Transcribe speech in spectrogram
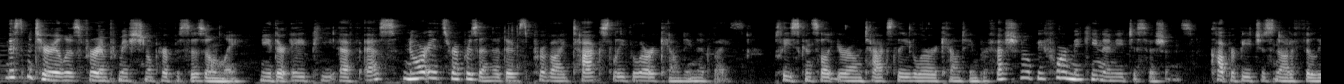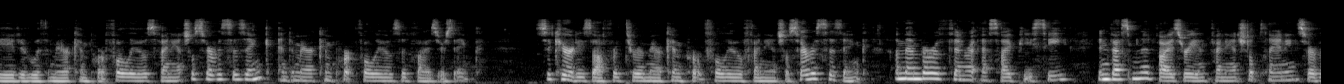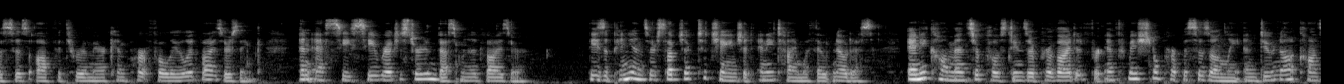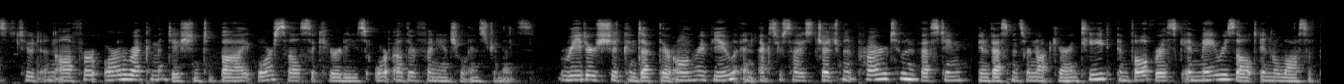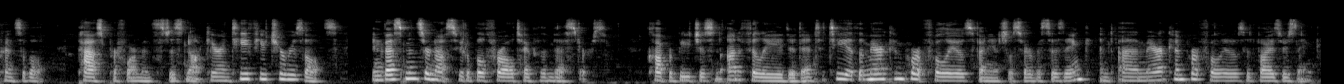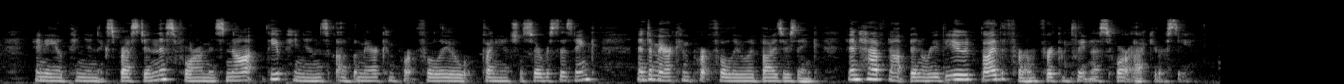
This material is for informational purposes only. Neither APFS nor its representatives provide tax, legal, or accounting advice. Please consult your own tax, legal, or accounting professional before making any decisions. Copper Beech is not affiliated with American Portfolios Financial Services Inc. and American Portfolios Advisors Inc. Securities offered through American Portfolio Financial Services Inc., a member of FINRA SIPC, investment advisory and financial planning services offered through American Portfolio Advisors Inc., an SEC registered investment advisor. These opinions are subject to change at any time without notice. Any comments or postings are provided for informational purposes only and do not constitute an offer or a recommendation to buy or sell securities or other financial instruments. Readers should conduct their own review and exercise judgment prior to investing. Investments are not guaranteed, involve risk, and may result in a loss of principal. Past performance does not guarantee future results. Investments are not suitable for all type of investors. Copper Beech is an unaffiliated entity of American Portfolios Financial Services Inc. and American Portfolios Advisors Inc. Any opinion expressed in this forum is not the opinions of American Portfolio Financial Services Inc. and American Portfolio Advisors Inc. and have not been reviewed by the firm for completeness or accuracy.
